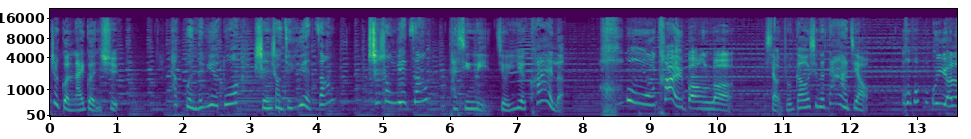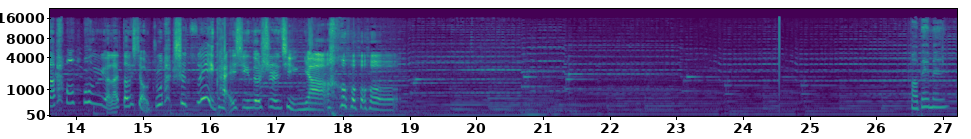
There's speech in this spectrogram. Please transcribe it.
着滚来滚去，它滚得越多，身上就越脏，身上越脏，它心里就越快乐。哦，太棒了！小猪高兴的大叫：“哦，原来，哦哦，原来当小猪是最开心的事情呀！”宝贝们。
